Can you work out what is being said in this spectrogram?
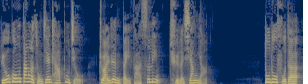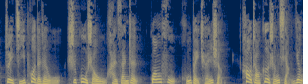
刘公当了总监察不久。转任北伐司令，去了襄阳。都督府的最急迫的任务是固守武汉三镇，光复湖北全省，号召各省响应，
